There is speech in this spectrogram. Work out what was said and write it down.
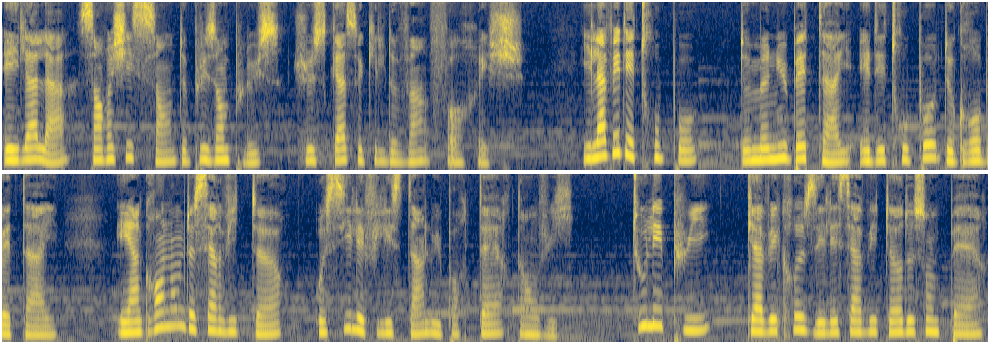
et il alla s'enrichissant de plus en plus jusqu'à ce qu'il devint fort riche. Il avait des troupeaux de menu bétail et des troupeaux de gros bétail, et un grand nombre de serviteurs, aussi les Philistins lui portèrent envie. Tous les puits qu'avaient creusés les serviteurs de son père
